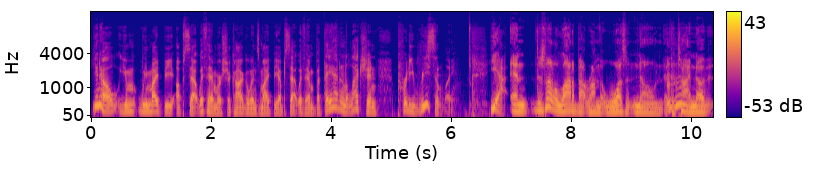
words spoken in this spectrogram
You know, you, we might be upset with him, or Chicagoans might be upset with him, but they had an election pretty recently. Yeah, and there's not a lot about Rahm that wasn't known at mm-hmm. the time. Now, this,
